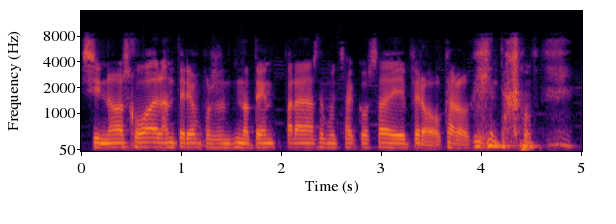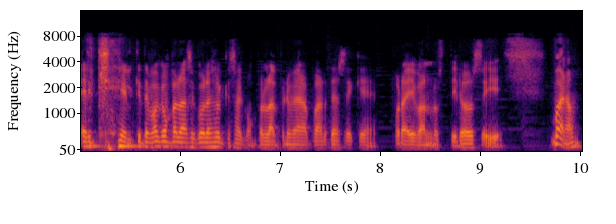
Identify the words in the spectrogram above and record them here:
si no has jugado el anterior, pues no te paras de mucha cosa. y- pero claro, ¿quién te ha comp- el, que, el que te va a comprar la secuela es el que se ha comprado la primera parte. Así que por ahí van los tiros. Y bueno,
